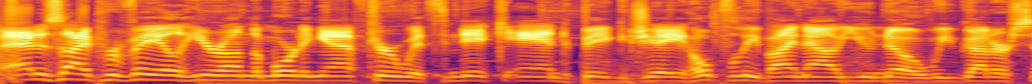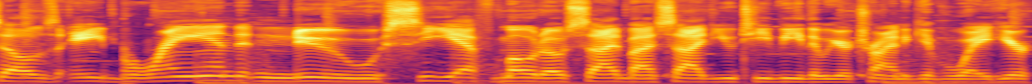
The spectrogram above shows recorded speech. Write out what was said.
That is I Prevail here on the morning after with Nick and Big J. Hopefully, by now, you know we've got ourselves a brand new CF Moto side by side UTV that we are trying to give away here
